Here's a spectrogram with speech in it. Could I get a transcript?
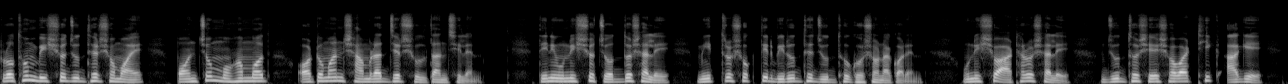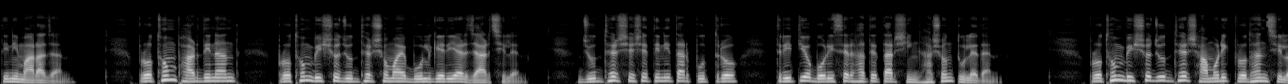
প্রথম বিশ্বযুদ্ধের সময় পঞ্চম মোহাম্মদ অটোমান সাম্রাজ্যের সুলতান ছিলেন। তিনি উনিশশো চোদ্দ সালে মিত্রশক্তির বিরুদ্ধে যুদ্ধ ঘোষণা করেন। উনিশশো আঠারো সালে যুদ্ধ শেষ হওয়ার ঠিক আগে তিনি মারা যান। প্রথম ফার্দিনান্দ প্রথম বিশ্বযুদ্ধের সময় বুলগেরিয়ার জার ছিলেন। যুদ্ধের শেষে তিনি তার পুত্র তৃতীয় বরিসের হাতে তার সিংহাসন তুলে দেন। প্রথম বিশ্বযুদ্ধের সামরিক প্রধান ছিল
